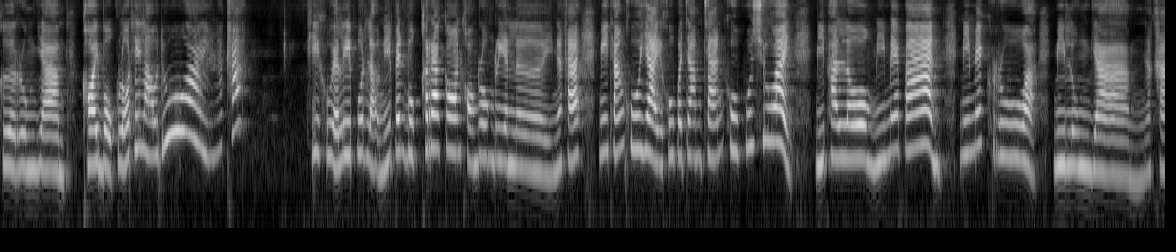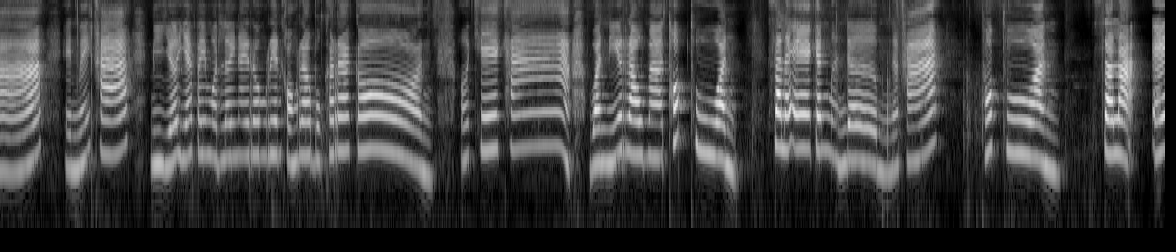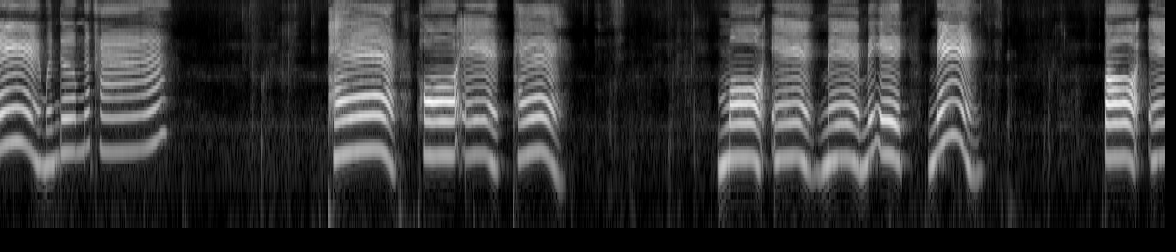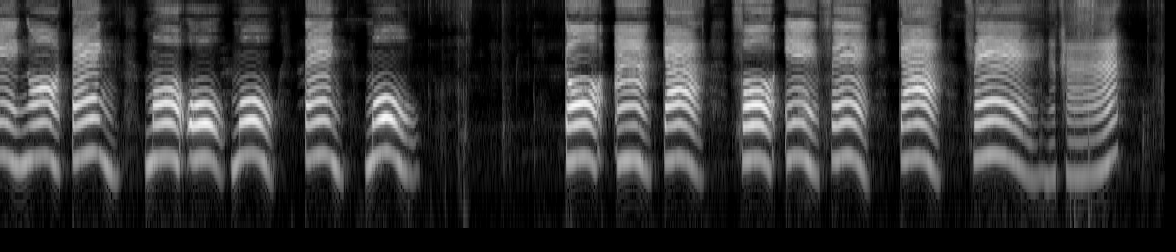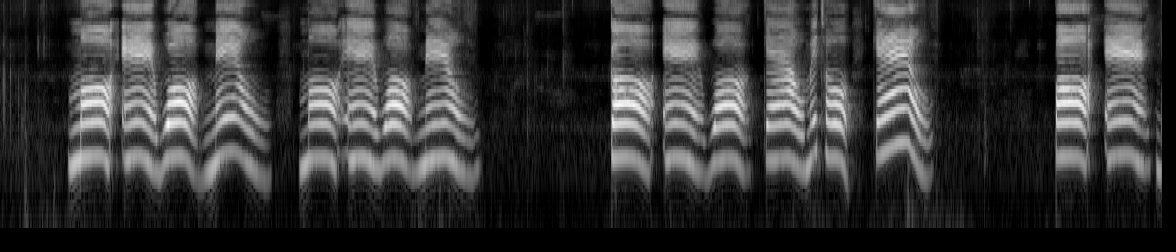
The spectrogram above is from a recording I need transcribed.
คือลุงยามคอยโบกรถให้เราด้วยนะคะ ที่ครูเอลี่พูดเหล่านี้เป็นบุคลากรของโรงเรียนเลยนะคะ มีทั้งครูใหญ่ครูประจำชั้นครูผู้ช่วย มีพันโลง มีแม่บ้าน มีแม่ครัว มีลุงยามนะคะ เห็นไหมคะ มีเยอะแยะไปหมดเลยในโรงเรียนของเราบุคลากร โอเคค่ะ วันนี้เรามาทบทวนสระเอกันเหมือนเดิมนะคะ ทบทวน สระเอเหมือนเดิมนะคะ แพพอเอแพมอเอแม่ไม่เอก แม่ตอเองอ แตงมอโอ โม แตงโมกออากา ฟอเอแฟกาแฟนะคะมอแอวอแมวมอแอวอแมวกอแอวอแก้ว ไม่โทร แก้ว ปอแอ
